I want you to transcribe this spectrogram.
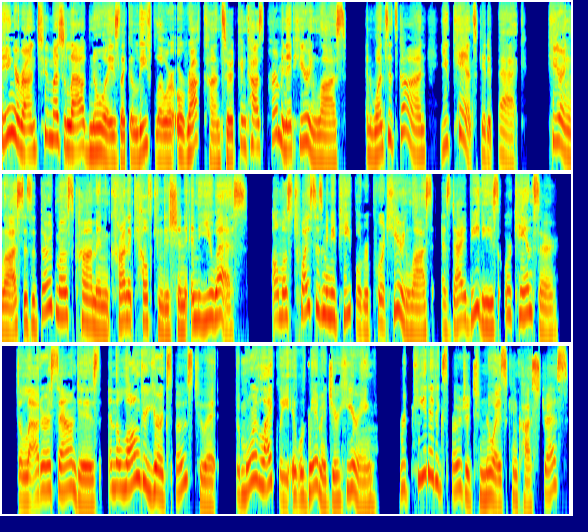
Being around too much loud noise like a leaf blower or rock concert can cause permanent hearing loss. And once it's gone, you can't get it back. Hearing loss is the third most common chronic health condition in the U.S. Almost twice as many people report hearing loss as diabetes or cancer. The louder a sound is, and the longer you're exposed to it, the more likely it will damage your hearing. Repeated exposure to noise can cause stress,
